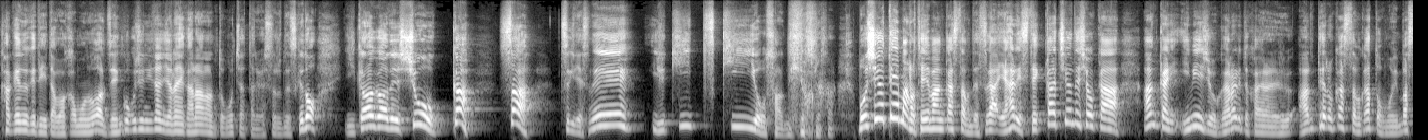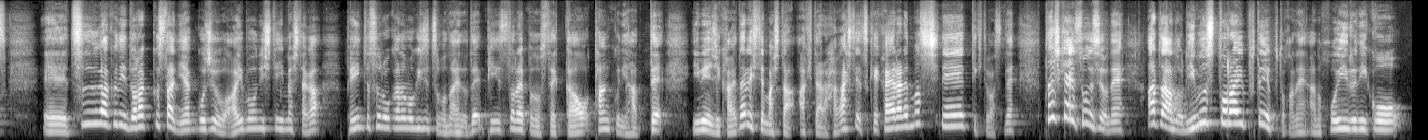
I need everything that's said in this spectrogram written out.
駆け抜けていた若者は全国中にいたんじゃないかななんて思っちゃったりはするんですけどいかがでしょうか？さあ次ですね。雪月夜さんでいいのかな募集テーマの定番カスタムですが、やはりステッカーチューンでしょうか安価にイメージをガラリと変えられる安定のカスタムかと思います。えー、通学にドラッグスター250を相棒にしていましたが、ペイントするお金も技術もないので、ピンストライプのステッカーをタンクに貼って、イメージ変えたりしてました。飽きたら剥がして付け替えられますしねってきてますね。確かにそうですよね。あとあの、リムストライプテープとかね、あの、ホイールにこう、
